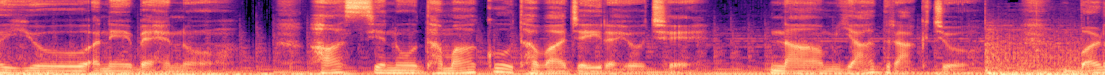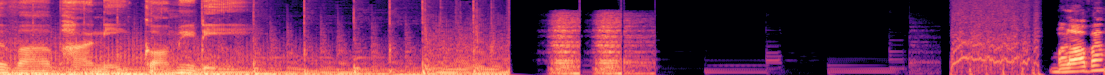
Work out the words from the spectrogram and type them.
ભાઈઓ અને બહેનો હાસ્યનો ધમાકો થવા જઈ રહ્યો છે. નામ યાદ રાખજો. બળવા ભાની કોમેડી. બળવાપા?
